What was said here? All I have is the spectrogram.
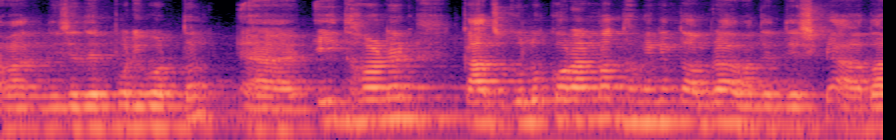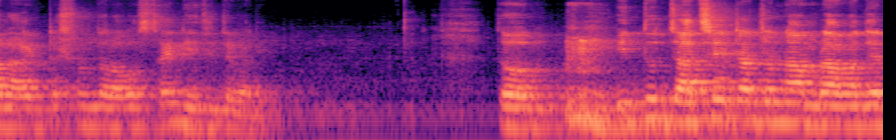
আমার নিজেদের পরিবর্তন। এই ধরনের কাজগুলো করার মাধ্যমে কিন্তু আমরা আমাদের দেশকে আবার আরেকটা সুন্দর অবস্থায় নিয়ে যেতে পারি। তো বিদ্যুৎ যাচ্ছে এটার জন্য আমরা আমাদের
